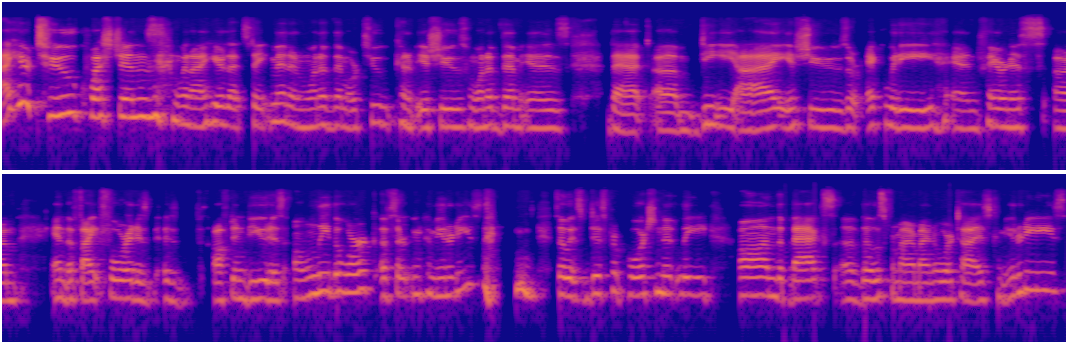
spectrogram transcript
I hear two questions when I hear that statement, and one of them, or two kind of issues. One of them is that um, DEI issues or equity and fairness um, and the fight for it is, is, often viewed as only the work of certain communities. so it's disproportionately on the backs of those from our minoritized communities.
